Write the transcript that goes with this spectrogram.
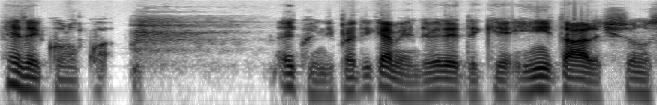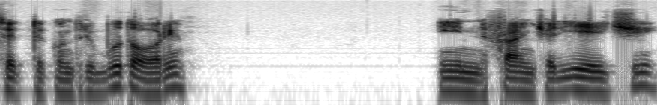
Ed eccolo qua. E quindi praticamente vedete che in Italia ci sono 7 contributori in Francia 10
